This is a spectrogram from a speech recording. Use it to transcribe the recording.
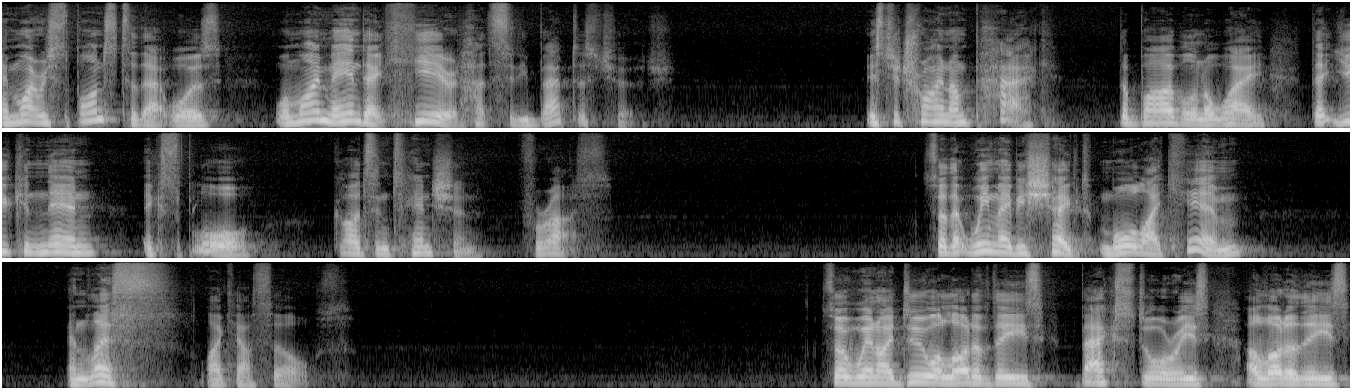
And my response to that was, well, my mandate here at Hutt City Baptist Church is to try and unpack the Bible in a way that you can then explore God's intention for us. So that we may be shaped more like Him and less like ourselves. So when I do a lot of these backstories, a lot of these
